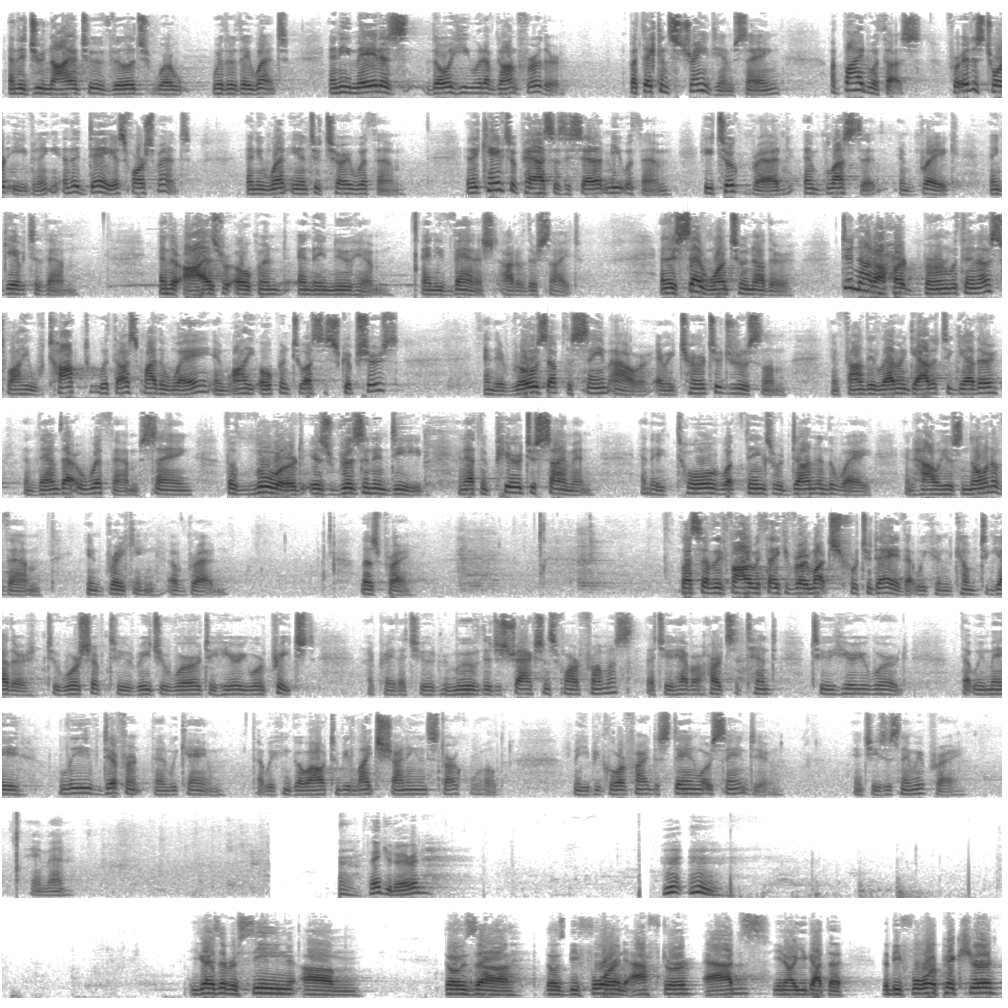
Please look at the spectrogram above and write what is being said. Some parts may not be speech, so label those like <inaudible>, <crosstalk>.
And they drew nigh unto a village where, whither they went. And he made as though he would have gone further. But they constrained him, saying, Abide with us, for it is toward evening, and the day is far spent. And he went in to tarry with them. And it came to pass, as he sat at meat with them, he took bread and blessed it and brake and gave it to them. And their eyes were opened and they knew him and he vanished out of their sight. And they said one to another, did not our heart burn within us while he talked with us by the way and while he opened to us the scriptures? And they rose up the same hour and returned to Jerusalem and found the eleven gathered together and them that were with them saying, the Lord is risen indeed and hath appeared to Simon. And they told what things were done in the way and how he is known of them in breaking of bread. Let's pray. Blessed Heavenly Father, we thank you very much for today that we can come together to worship, to read your word, to hear your word preached. I pray that you would remove the distractions far from us, that you'd have our hearts attent to hear your word, that we may leave different than we came, that we can go out and be light shining in this dark world. May you be glorified to stay in what we're saying and do. In Jesus' name we pray. Amen. Thank you, David. <clears throat> you guys ever seen um, those uh, those before and after ads? You know, you got the the before picture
